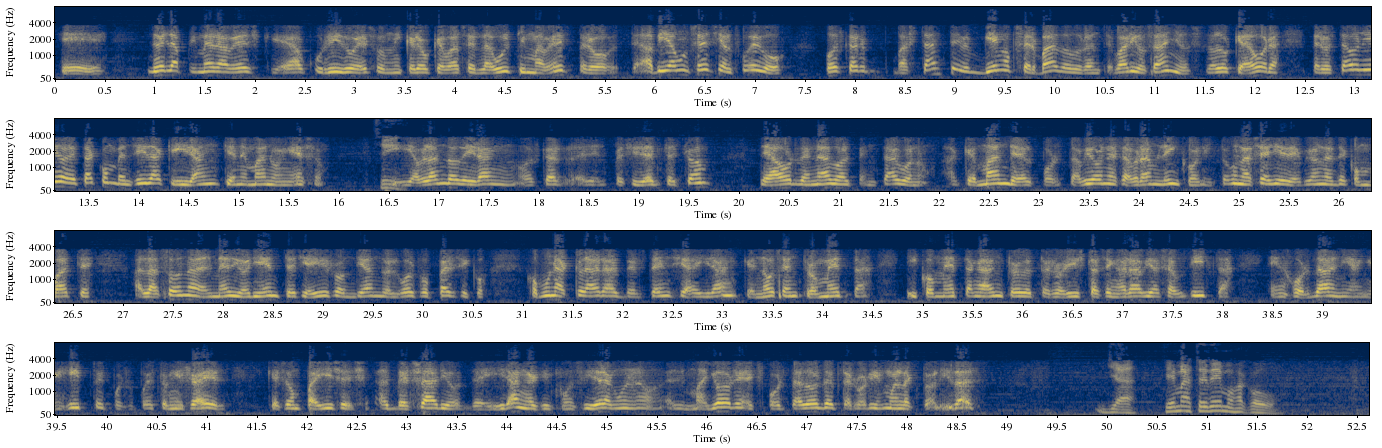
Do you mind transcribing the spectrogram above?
Eh, no es la primera vez que ha ocurrido eso, ni creo que va a ser la última vez, pero había un cese al fuego, Oscar, bastante bien observado durante varios años, solo que ahora, pero Estados Unidos está convencida que Irán tiene mano en eso. Y hablando de Irán, Oscar, el presidente Trump le ha ordenado al Pentágono a que mande el portaaviones Abraham Lincoln y toda una serie de aviones de combate a la zona del Medio Oriente y a ir rondeando el Golfo Pérsico como una clara advertencia a Irán que no se entrometa y cometan actos de terroristas en Arabia Saudita, en Jordania, en Egipto y por supuesto en Israel, que son países adversarios de Irán, a que consideran uno el mayor exportador de terrorismo en la actualidad. Ya. ¿Qué más tenemos, Jacobo?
